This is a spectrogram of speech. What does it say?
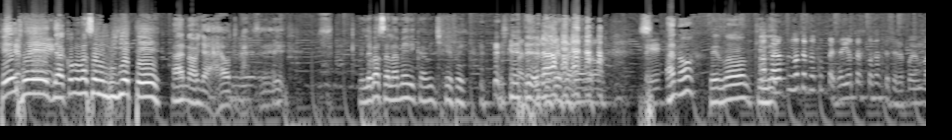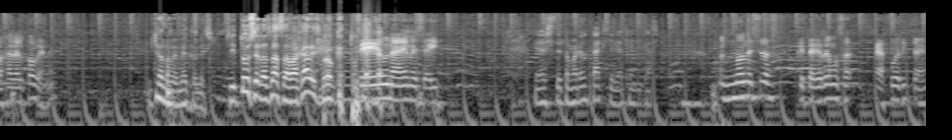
jefe, ¿cómo va a ser el billete? Ah, no, ya, otra vez. eh. Le vas a la América, pinche jefe. ¿Qué pasó? Sí. Ah, no, perdón. que No, le- pero no te preocupes, hay otras cosas que se le pueden bajar al joven, ¿eh? Yo no me meto en eso. Si tú se las vas a bajar, es bronca tuya. Sí, una MSI. Este, tomaré un taxi de aquí a mi casa. No necesitas que te agarremos a, afuerita, ¿eh?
